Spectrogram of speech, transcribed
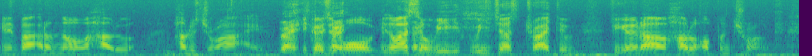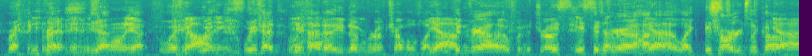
And but I don't know how to how to drive. Right, Because right, all you know, also we we just try to figure it out how to open trunk. Right, right. in this yeah, yeah. to We, be we, honest. we've had we've Yeah. had a number of troubles. Like Yeah. we couldn't figure out how to open the trunk. couldn't ju- figure out how yeah, to like it's charge ju- the car. Yeah,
